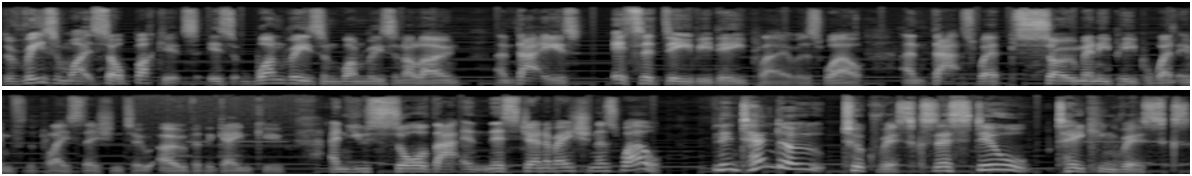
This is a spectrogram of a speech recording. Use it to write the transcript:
the reason why it sold buckets is one reason, one reason alone, and that is it's a DVD player as well. And that's where so many people went in for the PlayStation 2 over the GameCube. And you saw that in this generation as well. Nintendo took risks. They're still taking risks.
